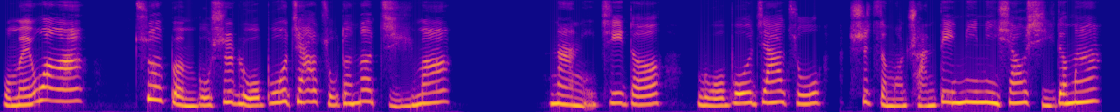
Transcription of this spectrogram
我没忘啊，这本不是罗波家族的那集吗？”“那你记得罗波家族是怎么传递秘密消息的吗？”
